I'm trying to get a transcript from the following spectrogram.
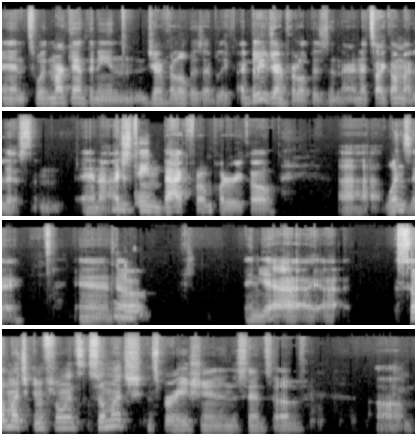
and it's with Marc Anthony and Jennifer Lopez, I believe. I believe Jennifer Lopez is in there, and it's like on my list. And and uh, I just came back from Puerto Rico uh, Wednesday, and okay. uh, and yeah, I, I, so much influence, so much inspiration in the sense of um,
